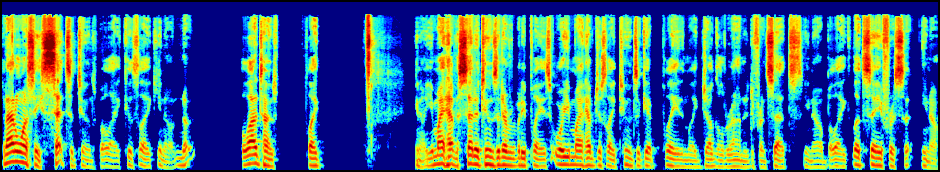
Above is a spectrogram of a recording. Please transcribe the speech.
and I don't want to say sets of tunes, but like because like you know, no, a lot of times like you know you might have a set of tunes that everybody plays or you might have just like tunes that get played and like juggled around in different sets you know but like let's say for you know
